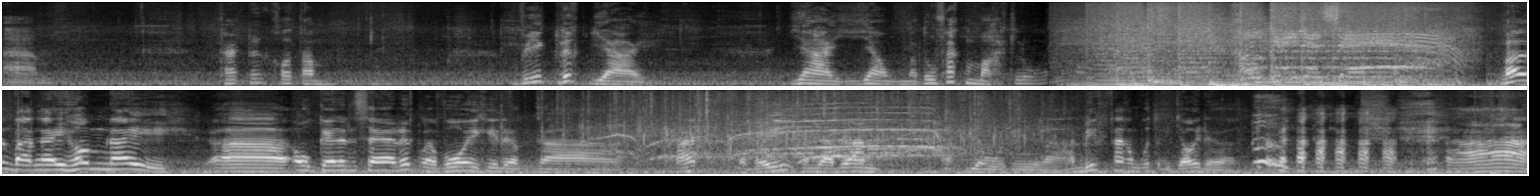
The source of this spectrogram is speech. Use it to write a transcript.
à, Phát rất có tâm. Viết rất dài. Dài dòng mà tôi phát mệt luôn. á. Vâng và ngày hôm nay à, OK lên xe rất là vui khi được à, Phát đồng ý tham gia với anh Mặc dù thì là anh biết Phát không có từ chối được à,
